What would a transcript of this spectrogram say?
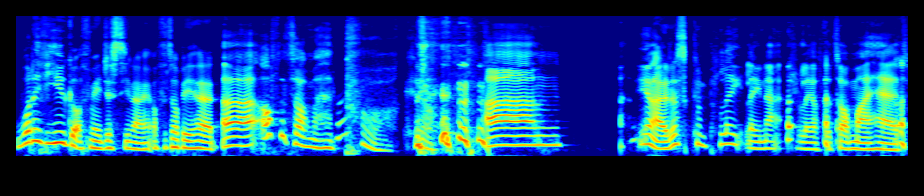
What have you got for me? Just you know, off the top of your head. Uh, off the top of my head, oh god. um, you know, just completely naturally off the top of my head,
